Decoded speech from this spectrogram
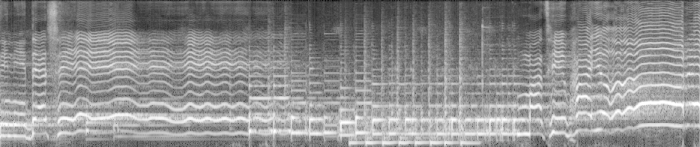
চিনি দেশে। মাঝি ভাই রে।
